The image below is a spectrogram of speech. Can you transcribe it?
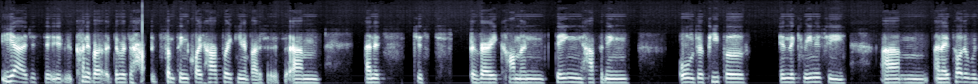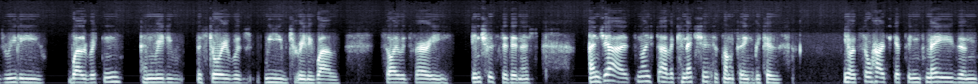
yeah, just it, kind of a, there was a, something quite heartbreaking about it. Um, and it's just a very common thing happening older people in the community. Um, and I thought it was really well written and really the story was weaved really well. So I was very interested in it. And yeah, it's nice to have a connection to something because, you know, it's so hard to get things made and,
